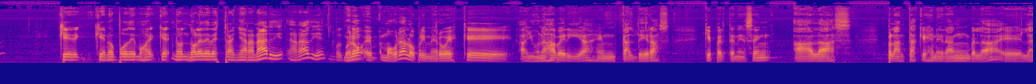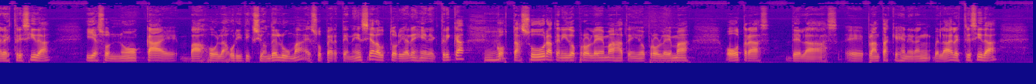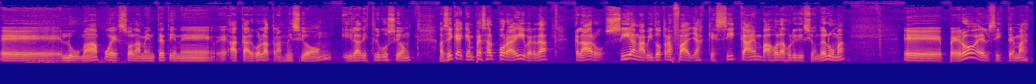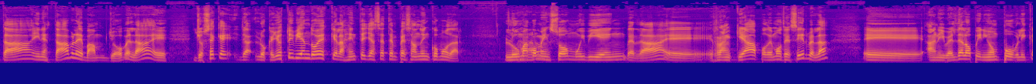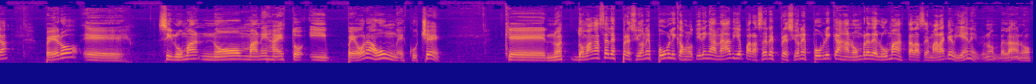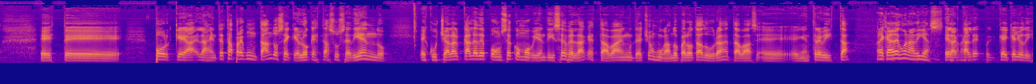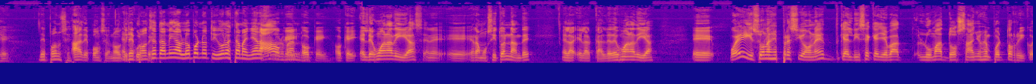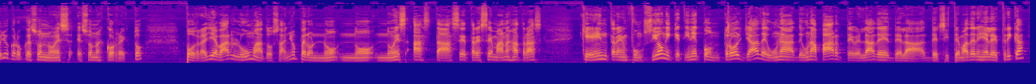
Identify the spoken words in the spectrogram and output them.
que, que no podemos que no, no le debe extrañar a nadie a nadie Bueno, eh, Moura, lo primero es que hay unas averías en calderas que pertenecen a las plantas que generan ¿verdad? Eh, la electricidad y eso no cae bajo la jurisdicción de Luma, eso pertenece a la Autoridad de Energía Eléctrica. Costa Sur ha tenido problemas, ha tenido problemas otras de las eh, plantas que generan ¿verdad? electricidad. Eh, Luma pues solamente tiene eh, a cargo la transmisión y la distribución. Así que hay que empezar por ahí, ¿verdad? Claro, sí han habido otras fallas que sí caen bajo la jurisdicción de Luma, eh, pero el sistema está inestable. Yo, ¿verdad? Eh, yo sé que ya- lo que yo estoy viendo es que la gente ya se está empezando a incomodar. Luma Claro. comenzó muy bien, ¿verdad? Eh, ranqueada, podemos decir, ¿verdad? Eh, a nivel de la opinión pública, pero eh, si Luma no maneja esto, y peor aún, escuché que no, es- no van a hacer expresiones públicas o no tienen a nadie para hacer expresiones públicas a nombre de Luma hasta la semana que viene. ¿verdad? No, este, porque la gente está preguntándose qué es lo que está sucediendo. Escuché al alcalde de Ponce, como bien dices, ¿verdad? Que estaba, en, de hecho, en jugando pelota dura, estaba eh, en entrevista. el alcalde de Juana Díaz El alcalde, ¿qué, qué yo dije? De Ponce Ah, de Ponce, no, el de. Ponce también habló por Notiuno esta mañana Ah, ok, ok, ok. El de Juana Díaz, eh, eh, Ramosito Hernández, el, el alcalde de Juana Díaz, eh, pues hizo unas expresiones que él dice que lleva Luma dos años en Puerto Rico. Yo creo que eso no es, eso no es correcto. Podrá llevar Luma dos años, pero no, no, no es hasta hace tres semanas atrás que entra en función y que tiene control ya de una, de una parte, ¿verdad? De, del sistema de energía eléctrica.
